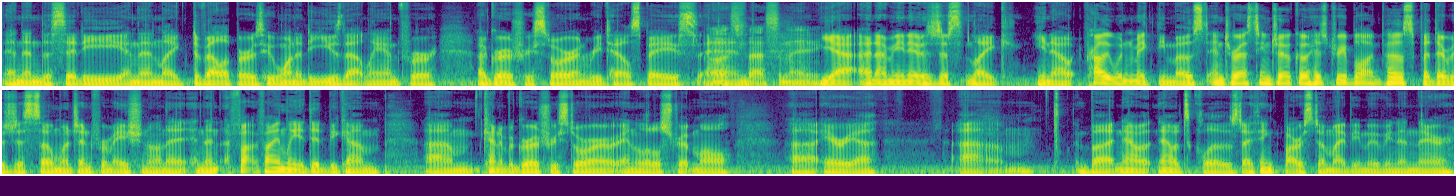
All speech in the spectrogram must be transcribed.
and then the city, and then like developers who wanted to use that land for a grocery store and retail space. And Oh, that's fascinating. yeah, and I mean, it was just like you know, it probably wouldn't make the most interesting JoCo history blog post, but there was just so much information on it. And then fi- finally, it did become um, kind of a grocery store and a little strip mall uh, area. Um, but now, now it's closed. I think Barstow might be moving in there.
